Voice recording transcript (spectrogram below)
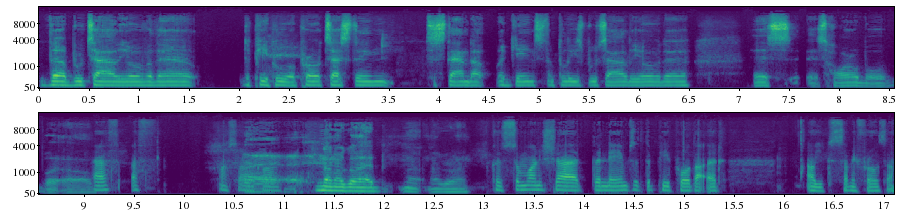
the brutality over there, the people who are protesting to stand up against the police brutality over there. It's it's horrible, but um, F, F, oh, sorry. Uh, no, no, go ahead. No, no, go ahead. Because someone shared the names of the people that had oh you semi frozen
